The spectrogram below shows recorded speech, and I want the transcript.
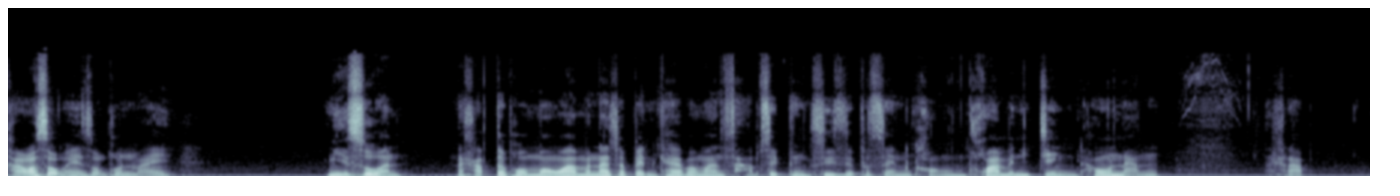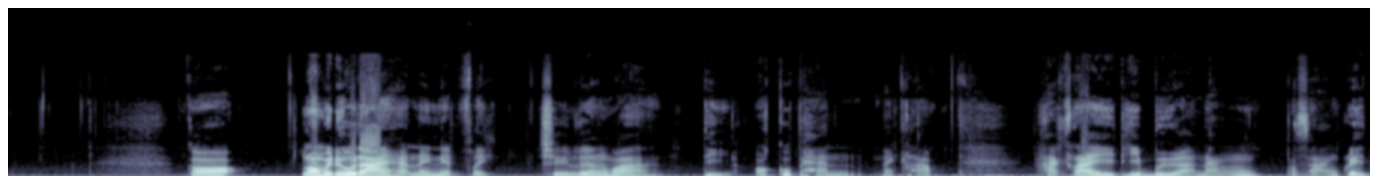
ถามว่าสมเหตุสมผลไหม มีส่วนนะครับ แต่ผมมองว่ามันน่าจะเป็นแค่ประมาณ 30-40%ของความเป็นจริงเท่านั้นนะครับ ก็ลองไปดูได้ฮะใน Netflix ชื่อเรื่องว่า The Occupant นะครับ หากใครที่เบื่อหนังภาษาอังกฤษ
